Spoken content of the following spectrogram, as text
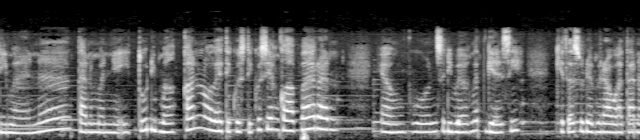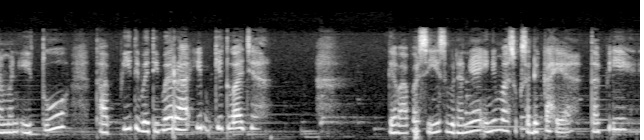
di mana tanamannya itu dimakan oleh tikus-tikus yang kelaparan. Ya ampun, sedih banget gak sih? Kita sudah merawat tanaman itu, tapi tiba-tiba raib gitu aja. Gak apa-apa sih, sebenarnya ini masuk sedekah ya, tapi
